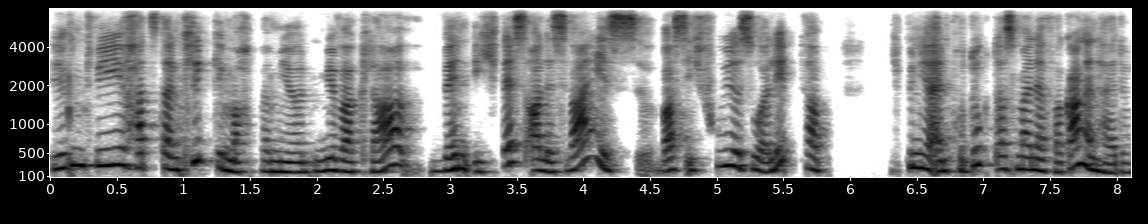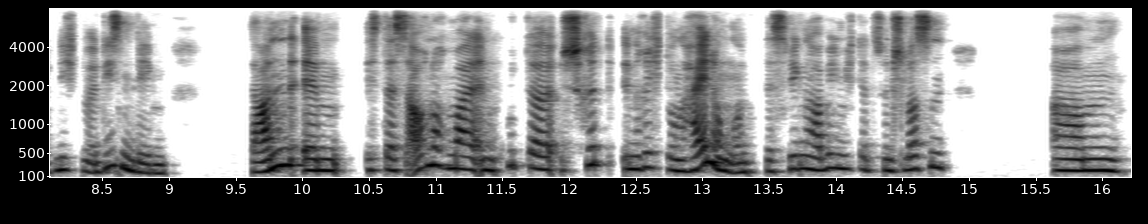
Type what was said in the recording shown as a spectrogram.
irgendwie hat es dann Klick gemacht bei mir. Und mir war klar, wenn ich das alles weiß, was ich früher so erlebt habe, ich bin ja ein Produkt aus meiner Vergangenheit und nicht nur in diesem Leben, dann ähm, ist das auch nochmal ein guter Schritt in Richtung Heilung. Und deswegen habe ich mich dazu entschlossen, ähm,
